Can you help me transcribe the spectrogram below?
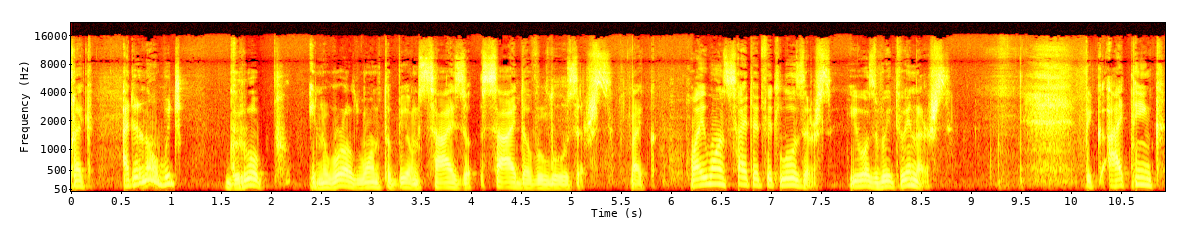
Like I don't know which group in the world want to be on side side of losers. Like why one sided with losers? He was with winners. Because I think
